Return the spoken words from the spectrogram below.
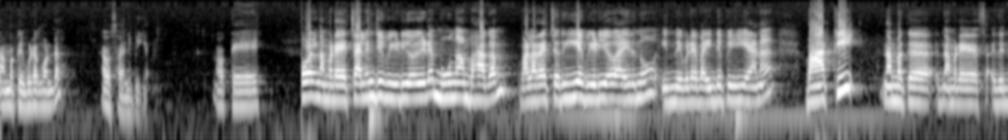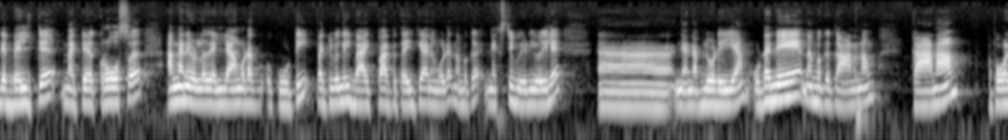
നമുക്ക് ഇവിടം കൊണ്ട് അവസാനിപ്പിക്കാം. ഓക്കേ അപ്പോൾ നമ്മുടെ ചലഞ്ച് വീഡിയോയുടെ മൂന്നാം ഭാഗം വളരെ ചെറിയ വീഡിയോ ആയിരുന്നു. ഇന്നിവിടെ വൈൻഡപ്പ് ചെയ്യുകയാണ്. ബാക്കി നമുക്ക് നമ്മുടെ ഇതിന്റെ ബെൽറ്റ് മറ്റ് ക്രോസ് അങ്ങനെയുള്ളതെല്ലാം കൂടെ കൂട്ടി പറ്റുമെങ്കിൽ ബാക്ക് പാർട്ട് തയ്ക്കാനും കൂടെ നമുക്ക് നെക്സ്റ്റ് വീഡിയോയിൽ ഞാൻ അപ്ലോഡ് ചെയ്യാം. ഉടനെ നമുക്ക് കാണണം. കാണാം. അപ്പോൾ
